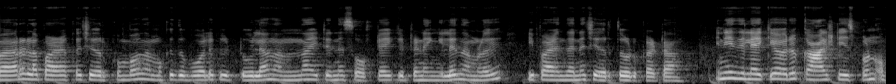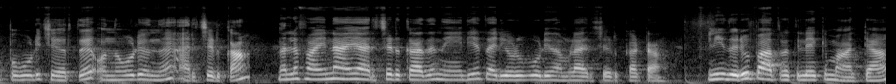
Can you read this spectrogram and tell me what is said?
വേറെയുള്ള പഴമൊക്കെ ചേർക്കുമ്പോൾ നമുക്ക് ഇതുപോലെ കിട്ടൂല. നന്നായിട്ട് തന്നെ സോഫ്റ്റായി കിട്ടണമെങ്കിൽ നമ്മൾ ഈ പഴം തന്നെ ചേർത്ത് കൊടുക്കാം ഇനി ഇതിലേക്ക് ഒരു കാൽ ടീസ്പൂൺ ഉപ്പ് കൂടി ചേർത്ത് ഒന്നുകൂടി ഒന്ന് അരച്ചെടുക്കാം. നല്ല ഫൈനായി അരച്ചെടുക്കാതെ നേരിയ തരിയോട് കൂടി നമ്മൾ അരച്ചെടുക്കാം ഇനി ഇതൊരു പാത്രത്തിലേക്ക് മാറ്റാം.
